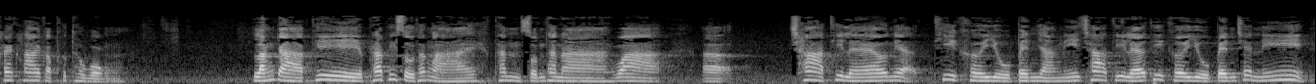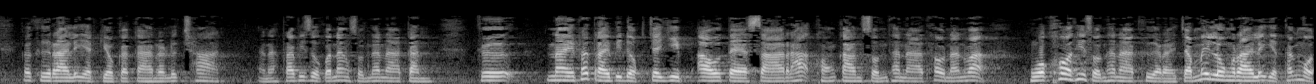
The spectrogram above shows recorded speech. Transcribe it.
คล้าย ๆ กับพุทธวงศ์หลังจากที่พระพิสุทั้งหลาย ท่านสนทนาว่าชาติที่แล้วเนี่ยที่เคยอยู่เป็นอย่างนี้ชาติที่แล้วที่เคยอยู่เป็นเช่นนี้ ก็คือรายละเอียดเกี่ยวกับการระลึกชาติ นะพระพิสุก็นั่งสนทนากัน คือในพระไตรปิฎกจะหยิบเอาแต่สาระของการสนทนาเท่านั้นว่าหัวข้อที่สนทนาคืออะไร จะไม่ลงรายละเอียดทั้งหมด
